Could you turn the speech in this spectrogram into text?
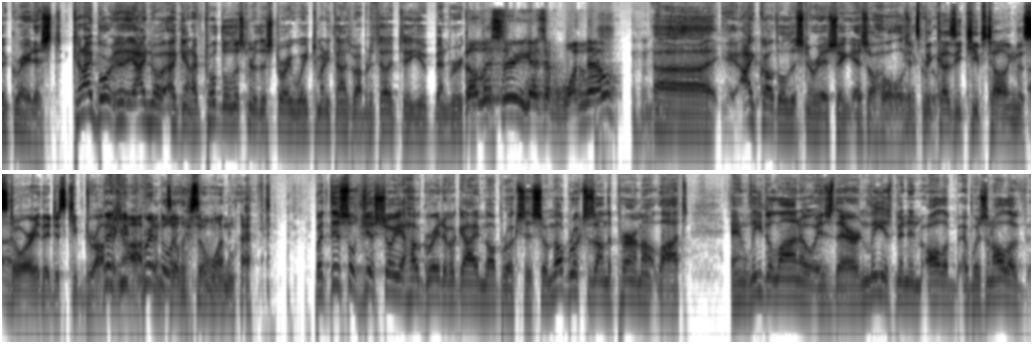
The greatest. Can I bore? I know. Again, I've told the listener this story way too many times, but I'm going to tell it to you, Ben. Very The quickly. listener, you guys have one now. Uh, I call the listener as a as a whole. as it's group. because he keeps telling the story. they just keep dropping keep off dwindling. until there's a one left. But this will just show you how great of a guy Mel Brooks is. So Mel Brooks is on the Paramount lot, and Lee Delano is there, and Lee has been in all of was in all of uh,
